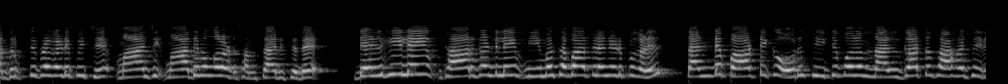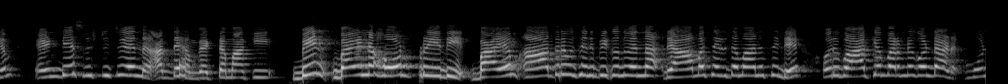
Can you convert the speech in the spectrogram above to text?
അതൃപ്തി പ്രകടിപ്പിച്ച് മാഞ്ചി മാധ്യമങ്ങളോട് സംസാരിച്ചത്. ഡൽഹിയിലെയും ജാർഖണ്ഡിലെയും നിയമസഭാ തിരഞ്ഞെടുപ്പുകളിൽ തന്റെ പാർട്ടിക്ക് ഒരു സീറ്റ് പോലും നൽകാത്ത സാഹചര്യം എൻ ഡി എ സൃഷ്ടിച്ചു എന്ന് അദ്ദേഹം വ്യക്തമാക്കി. ബിൻ ബൈണ ഹോട്ട് പ്രീതി ഭയം ആദരവ് ജനിപ്പിക്കുന്നു എന്ന രാമചരിതമാനസിന്റെ ഒരു വാക്യം പറഞ്ഞുകൊണ്ടാണ് മുൻ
